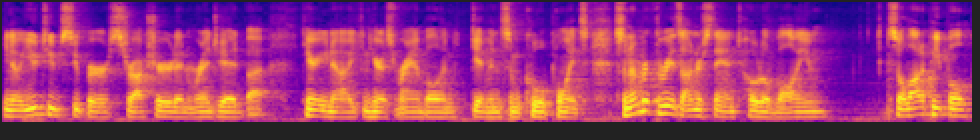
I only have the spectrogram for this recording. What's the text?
You know, YouTube's super structured and rigid, but here you know you can hear us ramble and give some cool points. So number three is understand total volume. So a lot of people,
